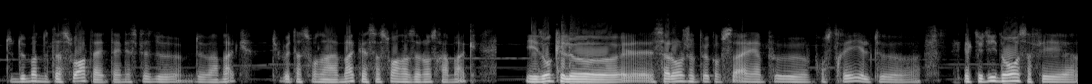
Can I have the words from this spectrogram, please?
On te demande de t'asseoir, tu as, une espèce de, hamac. Tu peux t'asseoir dans un hamac, elle s'assoit dans un autre hamac. Et donc elle, euh, elle s'allonge un peu comme ça, elle est un peu prostrée, elle te elle te dit non, ça fait euh,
